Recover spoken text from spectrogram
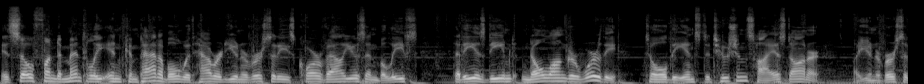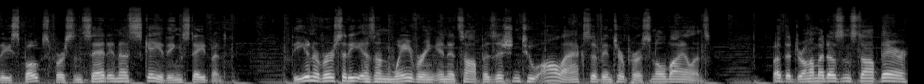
is so fundamentally incompatible with Howard University's core values and beliefs that he is deemed no longer worthy to hold the institution's highest honor, a university spokesperson said in a scathing statement. The university is unwavering in its opposition to all acts of interpersonal violence. But the drama doesn't stop there.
